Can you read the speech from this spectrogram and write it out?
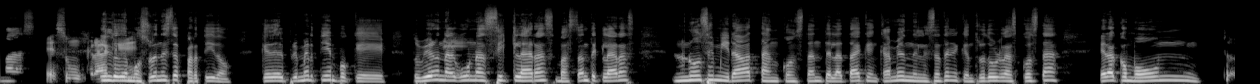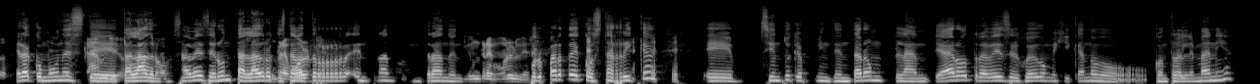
más. Es un crack. Y lo ¿eh? demostró en este partido, que del primer tiempo que tuvieron algunas sí claras, bastante claras, no se miraba tan constante el ataque. En cambio, en el instante en el que entró Douglas Costa, era como un era como un este taladro, ¿sabes? Era un taladro que estaba entrando, entrando. Y un revólver. Por parte de Costa Rica, eh, siento que intentaron plantear otra vez el juego mexicano contra Alemania.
